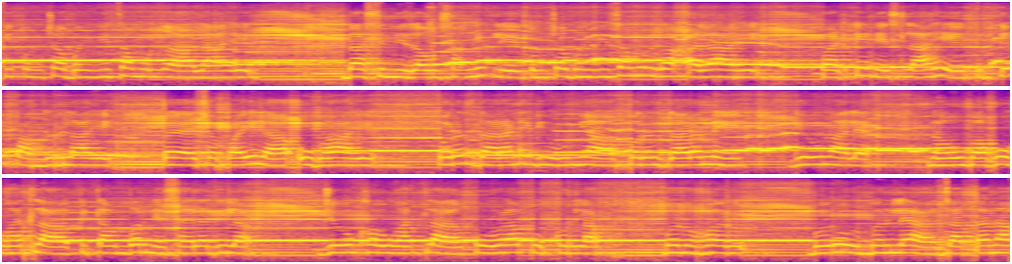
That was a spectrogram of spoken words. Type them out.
की तुमच्या बहिणीचा मुलगा आला आहे. दासींनी जाऊन सांगितले तुमच्या बहिणीचा मुलगा आहे तुटके पांघरला आहे तळ्याच्या पायीला उभा आहे. परसदाराने घेऊन या परसदाराने घेऊन आल्या. नाहू बाहू घातला पितांबर नेसायला दिला. जेव खाऊ घातला कोहळा पोखरला. मनोहर भरून भरल्या जाताना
